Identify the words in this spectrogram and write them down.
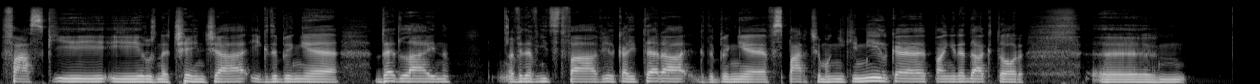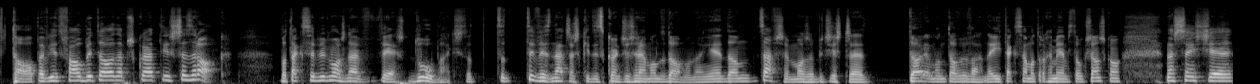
faski i różne cięcia i gdyby nie deadline wydawnictwa Wielka Litera, gdyby nie wsparcie Moniki Milke, pani redaktor, to pewnie trwałoby to na przykład jeszcze z rok. Bo tak sobie można, wiesz, dłubać. To, to ty wyznaczasz, kiedy skończysz remont domu, no nie? Dom zawsze może być jeszcze doremontowywany. I tak samo trochę miałem z tą książką. Na szczęście,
